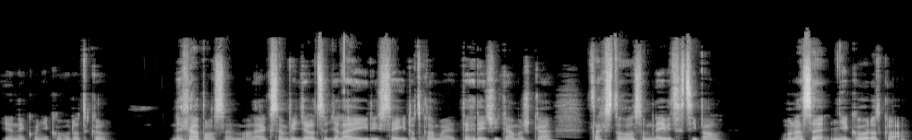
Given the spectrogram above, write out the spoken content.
jen jako někoho dotkl. Nechápal jsem, ale jak jsem viděl, co dělají, když se jich dotkla moje tehdejší kámoška, tak z toho jsem nejvíc chcípal. Ona se někoho dotkla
